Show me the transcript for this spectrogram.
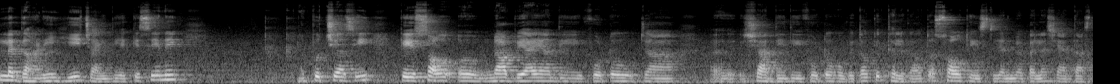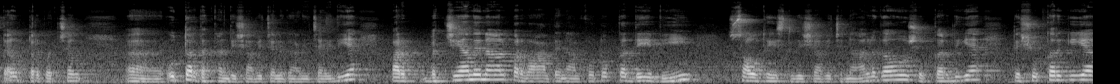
ਲਗਾਣੀ ਹੀ ਚਾਹੀਦੀ ਹੈ। ਕਿਸੇ ਨੇ ਪੁੱਛਿਆ ਸੀ ਕਿ ਨਾ ਵਿਆਹਾਂ ਦੀ ਫੋਟੋ ਜਾਂ ਸ਼ਾਦੀ ਦੀ ਫੋਟੋ ਹੋਵੇ ਤਾਂ ਕਿੱਥੇ ਲਗਾਓ? ਤਾਂ ਸਾਊਥ ਈਸਟ ਜਨ ਮੈਂ ਪਹਿਲਾਂ ਸ਼ਾਇਦ ਦੱਸਦਾ ਉੱਤਰ ਪੱਛਮ ਉੱਤਰ ਦੱਖਣ ਦਿਸ਼ਾ ਵਿੱਚ ਲਗਾਉਣੀ ਚਾਹੀਦੀ ਹੈ। ਪਰ ਬੱਚਿਆਂ ਦੇ ਨਾਲ, ਪਰਿਵਾਰ ਦੇ ਨਾਲ ਫੋਟੋ ਕਦੇ ਵੀ ਸਾਊਥ ਈਸਟ ਦਿਸ਼ਾ ਵਿੱਚ ਨਾ ਲਗਾਓ। ਸ਼ੁਕਰ ਦੀ ਹੈ ਤੇ ਸ਼ੁਕਰ ਕੀ ਹੈ?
